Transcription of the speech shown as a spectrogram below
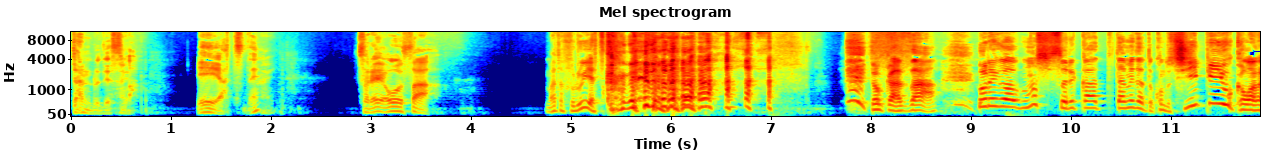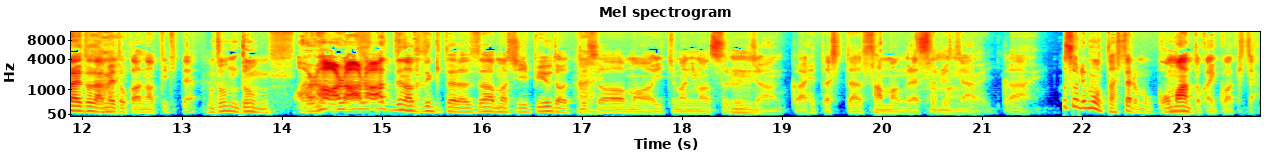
ジャンルですわ。ええやつね。はいそれをさ、また古いやつ買うね とかさ、これが、もしそれ買ってダメだと今度 CPU 買わないとダメとかなってきて。もうどんどん、あらあらあらってなってきたらさ、まあ CPU だってさ、まあ1万2万するじゃんか。下手したら3万ぐらいするじゃんか。それもう足したらもう5万とかいくわけじゃん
